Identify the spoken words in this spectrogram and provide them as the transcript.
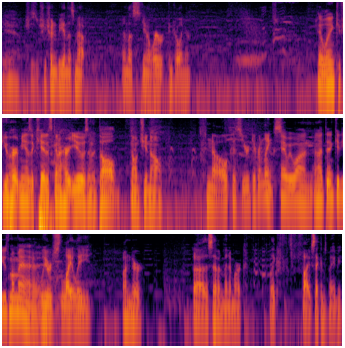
Yeah. She's she shouldn't be in this map, unless you know we're controlling her. Hey Link, if you hurt me as a kid, it's gonna hurt you as an adult, don't you know? No, because you're different links. Hey, we won, and I didn't get to use my mag. We were slightly under uh, the seven minute mark, like f- five seconds maybe.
